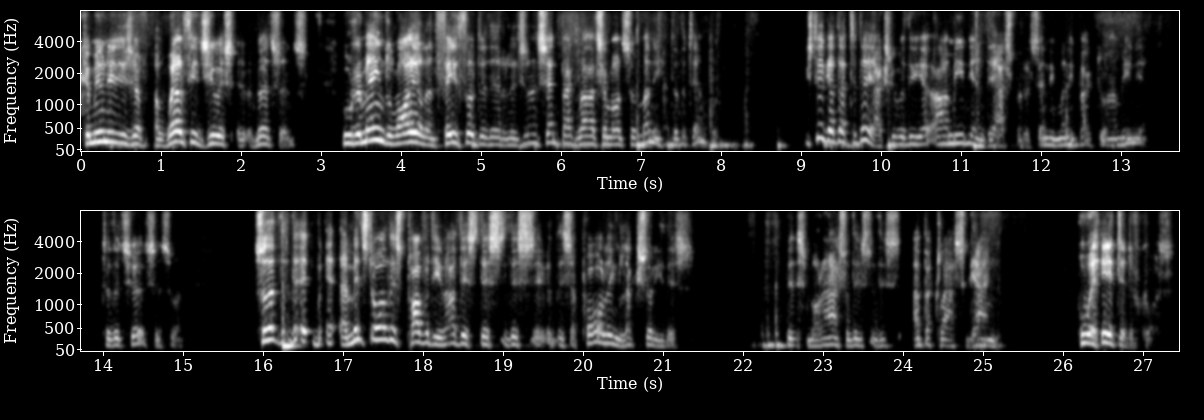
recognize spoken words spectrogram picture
communities of, of wealthy Jewish merchants who remained loyal and faithful to their religion and sent back large amounts of money to the temple. You still get that today, actually, with the uh, Armenian diaspora sending money back to Armenia, to the church, and so on. So that the, the, amidst all this poverty, you have this this this uh, this appalling luxury, this this morass of this this upper class gang, who were hated, of course,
